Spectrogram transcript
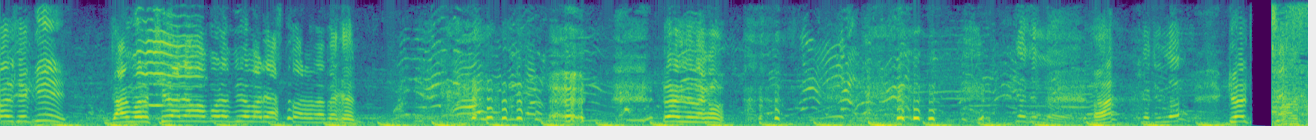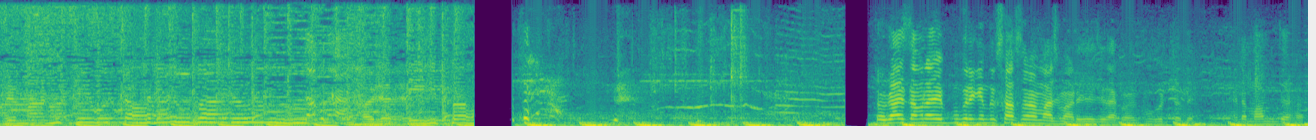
বলছে কি? যে আমি বলে ছিঁড়া জামা পরে বিয়ে বাড়ি আসতে পারব না, দেখেন। দেখো। হ্যাঁ? তো গাইস আমরা এই পুকুরে কিন্তু সবসময় মাছ মারি, এই যে দেখো পুকুরটাতে। এটা মামিদের হয়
